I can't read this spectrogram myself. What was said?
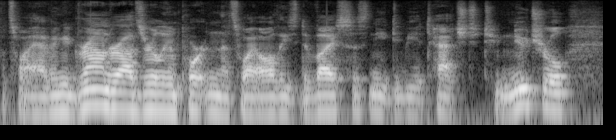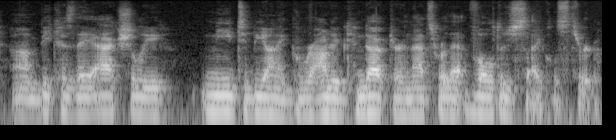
That's why having a ground rod is really important. That's why all these devices need to be attached to neutral um, because they actually need to be on a grounded conductor and that's where that voltage cycles through.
